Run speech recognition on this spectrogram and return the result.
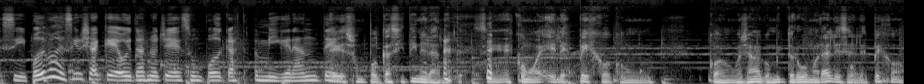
sí, podemos decir ya que Hoy tras Noche es un podcast migrante. Es un podcast itinerante. sí, es como el espejo con, con, ¿cómo se llama? Con Víctor Hugo Morales, el espejo.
